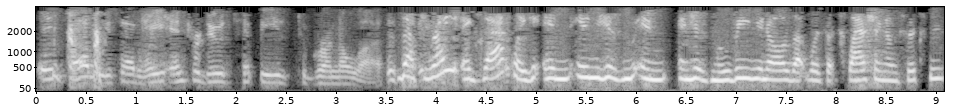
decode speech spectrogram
he said he said we introduced hippies to granola. That's right, exactly. In in his in in his movie, you know, that was it Flashing on the Sixties.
